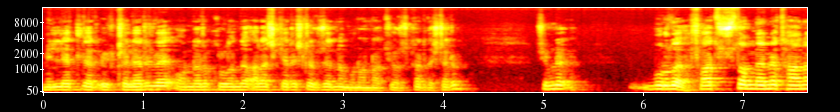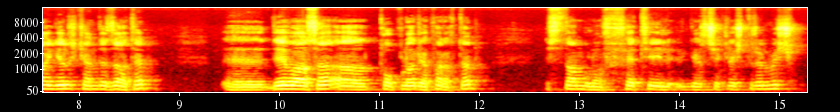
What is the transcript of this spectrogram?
milletler, ülkeleri ve onların kullandığı araç gereçler üzerinden bunu anlatıyoruz kardeşlerim. Şimdi burada Fatih Sultan Mehmet Han'a gelirken de zaten e, devasa e, toplar yaparaktan İstanbul'un fethi gerçekleştirilmiş.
